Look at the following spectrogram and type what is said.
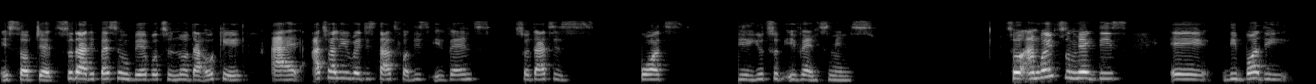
a subject so that the person will be able to know that, okay, I actually registered for this event. So that is what the YouTube event means. So I'm going to make this a the body,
